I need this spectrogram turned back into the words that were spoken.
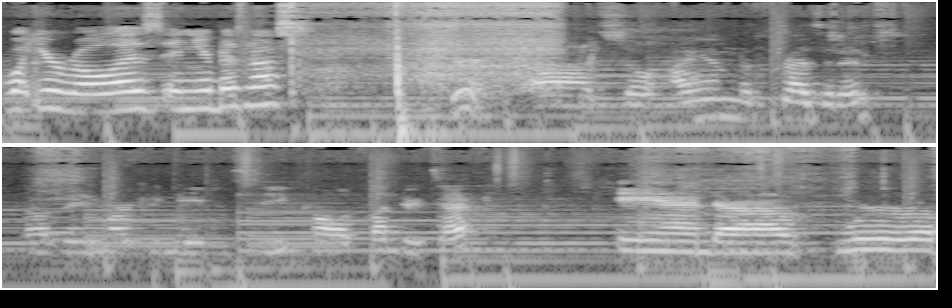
what your role is in your business? Sure. Uh, so I am the president of a marketing agency called ThunderTech, and uh, we're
